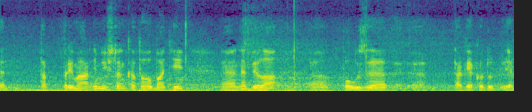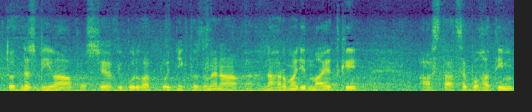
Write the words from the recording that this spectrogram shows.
ten, ta primární myšlenka toho Bati nebyla pouze tak, jako, jak to dnes bývá, prostě vybudovat podnik, to znamená nahromadit majetky a stát se bohatým,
